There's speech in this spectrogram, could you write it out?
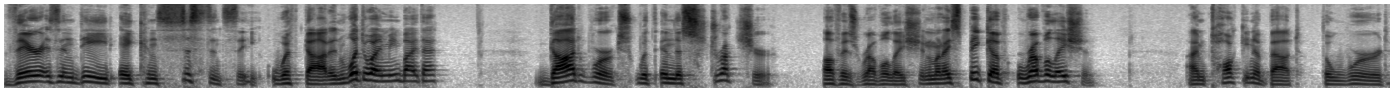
there is indeed a consistency with God. And what do I mean by that? God works within the structure of His revelation. When I speak of revelation, I'm talking about the Word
